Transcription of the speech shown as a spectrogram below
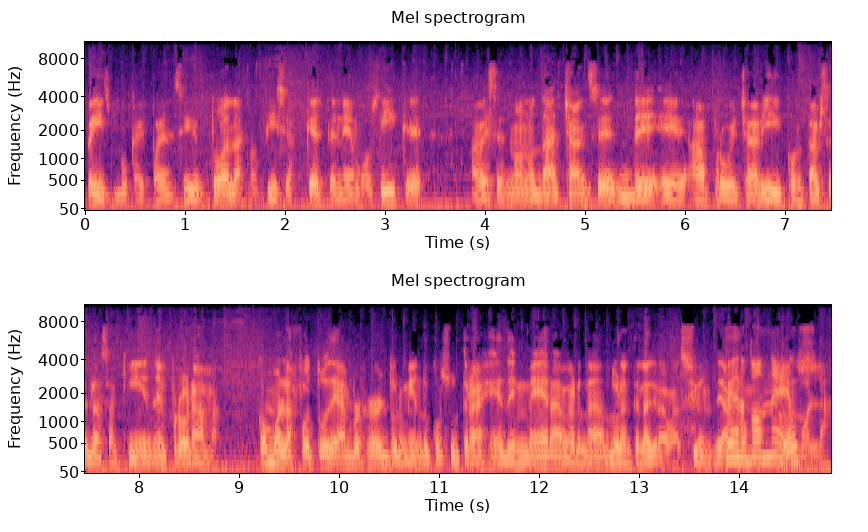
Facebook. Ahí pueden seguir todas las noticias que tenemos y que a veces no nos da chance de eh, aprovechar y contárselas aquí en el programa. Como la foto de Amber Heard durmiendo con su traje de mera, ¿verdad? Durante la grabación de Perdonémosla.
